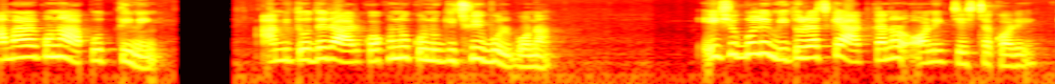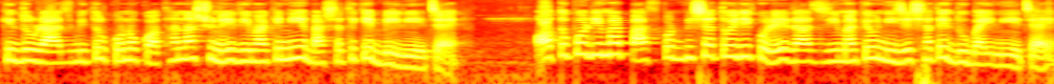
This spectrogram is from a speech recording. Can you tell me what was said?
আমার আর কোনো আপত্তি নেই। আমি তোদের আর কখনো কোনো কিছুই বলব না। এইসব বলে মিতুরাজকে আটকানোর অনেক চেষ্টা করে, কিন্তু রাজ মিতুর কোনো কথা না শুনে রিমাকে নিয়ে বাসা থেকে বেরিয়ে যায়। অতপর রিমার পাসপোর্ট ভিসা তৈরি করে রাজ রিমাকেও নিজের সাথে দুবাই নিয়ে যায়।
